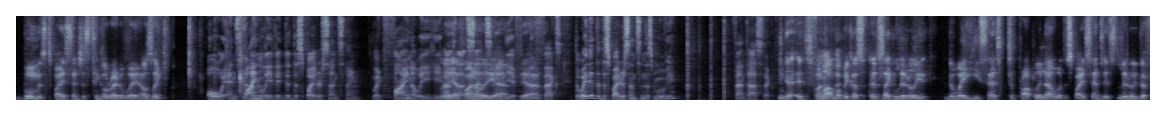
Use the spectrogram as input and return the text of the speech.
boom, his spider sense just tingled right away. I was like. Oh, and finally they did the spider sense thing. Like finally he Oh, has yeah, that finally, sense yeah, and the eff- yeah. effects. The way they did the spider sense in this movie, fantastic. Yeah, it's phenomenal it. because it's like literally the way he sensed it properly now with the spy sense. It's literally the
